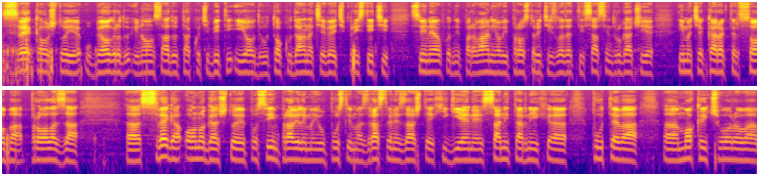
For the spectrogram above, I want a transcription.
Sve kao što je u Beogradu i Novom Sadu, tako će biti i ovde. U toku dana će već pristići svi neophodni paravani, ovi prostori će izgledati sasvim drugačije, imaće karakter soba, prolaza, svega onoga što je po svim pravilima i upustvima zdravstvene zašte, higijene, sanitarnih puteva, mokrih čvorova,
